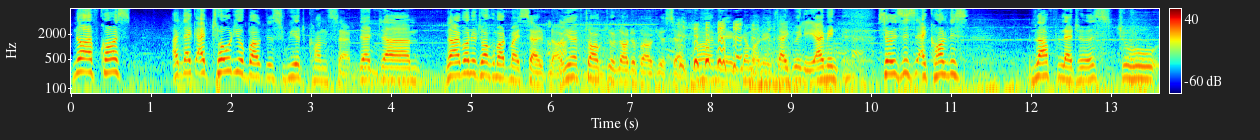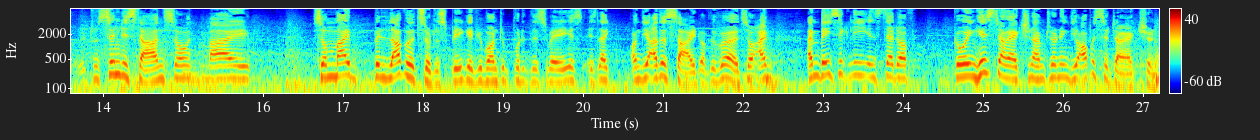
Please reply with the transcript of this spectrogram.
No, of course, I, like I told you about this weird concept that. Um, now I want to talk about myself now. You have talked a lot about yourself. No, I mean, come on, it's like really. I mean, so it's this. I call this love letters to to Sindistan. So my so my beloved, so to speak, if you want to put it this way, is, is like on the other side of the world. So I'm I'm basically instead of going his direction, I'm turning the opposite direction.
